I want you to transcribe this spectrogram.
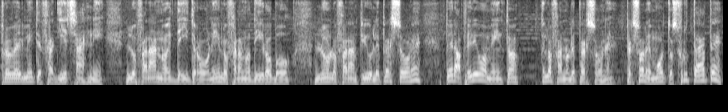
probabilmente fra dieci anni lo faranno dei droni, lo faranno dei robot, non lo faranno più le persone, però per il momento lo fanno le persone, persone molto sfruttate.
